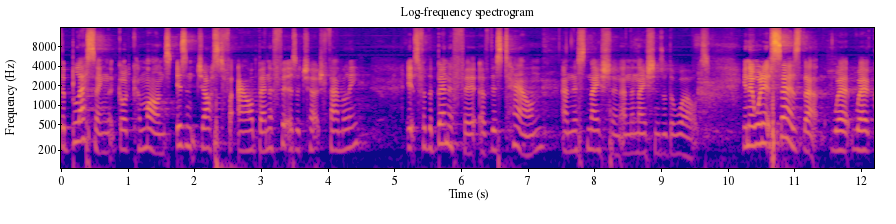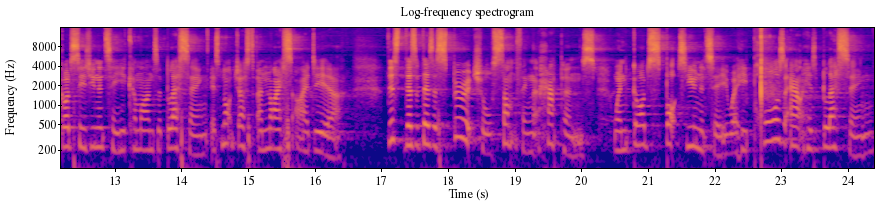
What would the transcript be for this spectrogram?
the blessing that God commands isn't just for our benefit as a church family, it's for the benefit of this town and this nation and the nations of the world. You know, when it says that where, where God sees unity, he commands a blessing, it's not just a nice idea this, there's, a, there's a spiritual something that happens when God spots unity, where He pours out His blessing,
